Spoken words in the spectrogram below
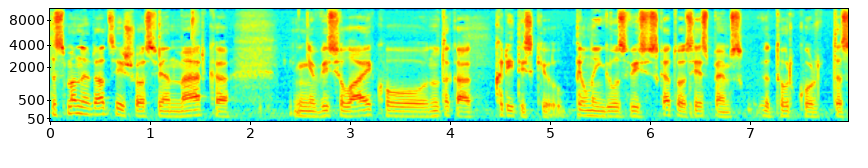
tas man ir atzīšos vienmēr, ka visu laiku nu, kritiski, pilnīgi uz visu skatos, iespējams, tur, kur tas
